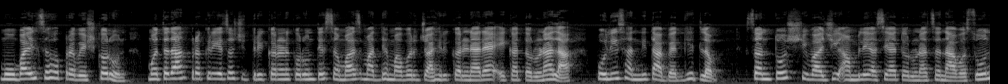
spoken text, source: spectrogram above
मोबाईलसह प्रवेश करून मतदान प्रक्रियेचं चित्रीकरण करून ते समाज माध्यमावर जाहीर करणाऱ्या एका तरुणाला पोलिसांनी ताब्यात घेतलं. संतोष शिवाजी आंबले असे या तरुणाचं नाव असून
